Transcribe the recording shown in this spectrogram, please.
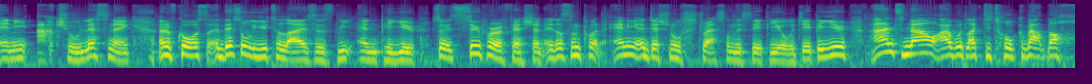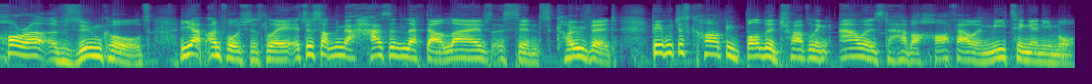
any actual listening. And of course, this all utilizes the NPU, so it's super efficient. It doesn't put any additional stress on the CPU or GPU. And now I would like to talk about the horror of Zoom calls. Yep, unfortunately, it's just something something that hasn't left our lives since COVID. People just can't be bothered traveling hours to have a half hour meeting anymore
